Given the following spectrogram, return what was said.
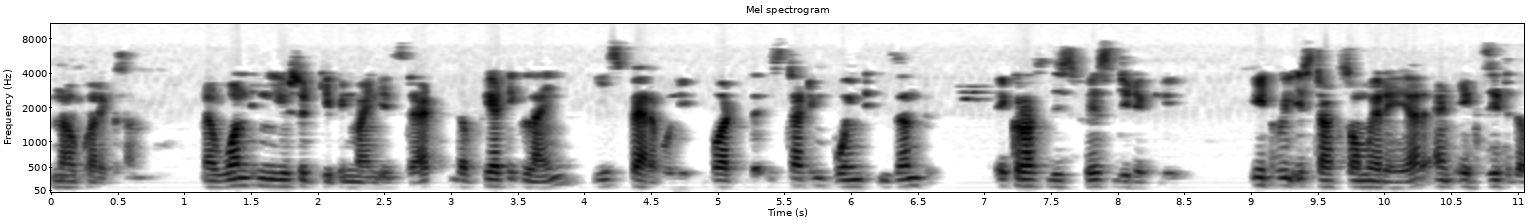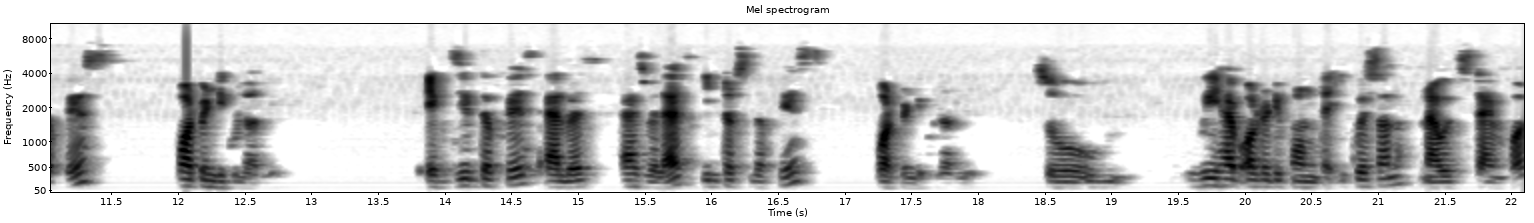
Now correction. Now one thing you should keep in mind is that the phreatic line is parabolic but the starting point isn't across this face directly. It will start somewhere here and exit the face perpendicularly. Exit the face as well as, well as enters the face perpendicularly. So we have already found the equation. Now it's time for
